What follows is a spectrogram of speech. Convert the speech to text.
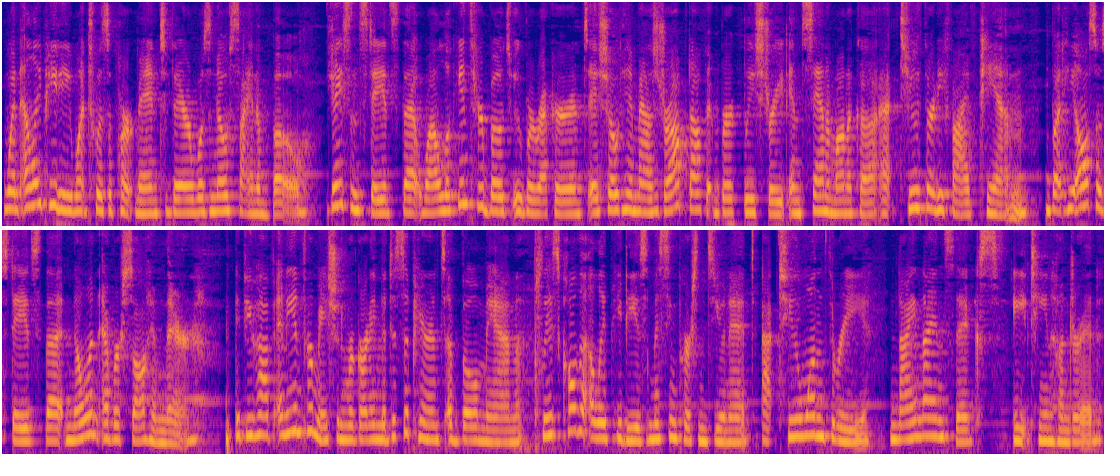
When LAPD went to his apartment, there was no sign of Bo. Jason states that while looking through Bo's Uber records, it showed him as dropped off at Berkeley Street in Santa Monica at 2:35 p.m. But he also states that no one ever saw him there. If you have any information regarding the disappearance of Bo Mann, please call the LAPD's Missing Persons Unit at 213 996 1800.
